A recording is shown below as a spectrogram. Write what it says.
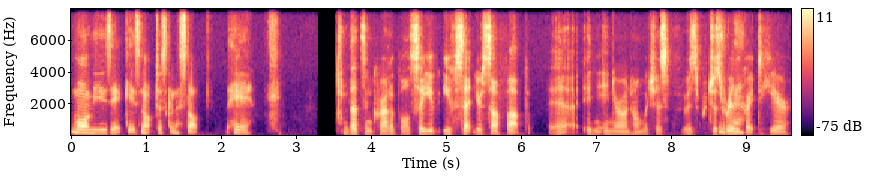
more music. It's not just going to stop here. That's incredible. So you've you've set yourself up in in your own home, which is, is which is really great to hear.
